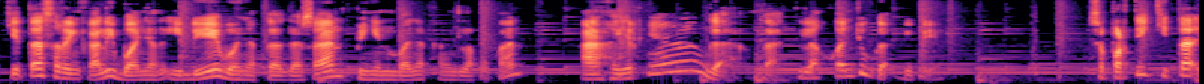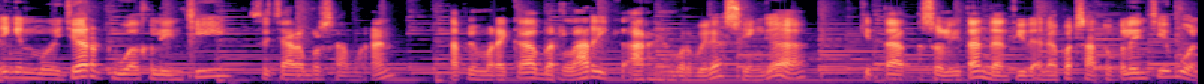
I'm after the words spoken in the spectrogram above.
kita sering kali banyak ide, banyak gagasan, pingin banyak yang dilakukan, akhirnya nggak, nggak dilakukan juga gitu ya. Seperti kita ingin mengejar dua kelinci secara bersamaan, tapi mereka berlari ke arah yang berbeda sehingga kita kesulitan dan tidak dapat satu kelinci pun.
